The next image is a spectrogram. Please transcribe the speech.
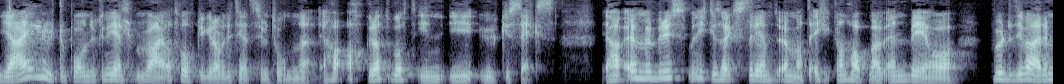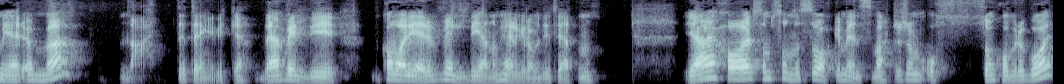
Jeg lurte på om du kunne hjelpe meg å tolke graviditetssymptomene. Jeg har akkurat gått inn i uke seks. Jeg har ømme bryst, men ikke så ekstremt ømme at jeg ikke kan ha på meg en bh. Burde de være mer ømme? Nei, det trenger de ikke. Det veldig, kan variere veldig gjennom hele graviditeten. Jeg har som sånne svake menssmerter som oss som kommer og går.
